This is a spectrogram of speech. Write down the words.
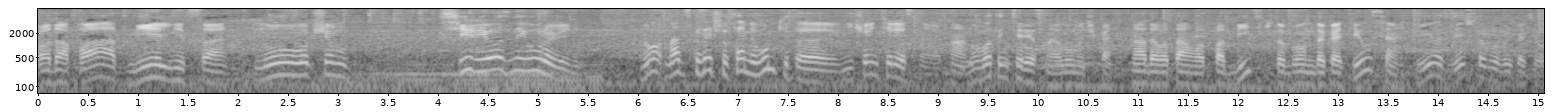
водопад, мельница. Ну, в общем, серьезный уровень. Ну, надо сказать, что сами лунки-то ничего интересного. А, ну вот интересная луночка. Надо вот там вот подбить, чтобы он докатился. И вот здесь, чтобы выкатил.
